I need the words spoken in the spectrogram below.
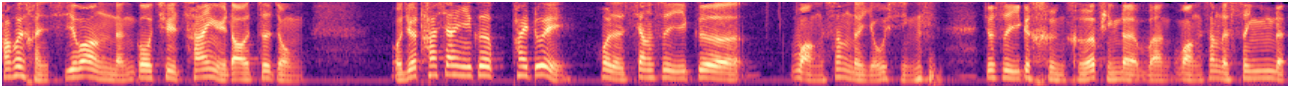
他会很希望能够去参与到这种，我觉得他像一个派对，或者像是一个网上的游行。就是一个很和平的网网上的声音的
